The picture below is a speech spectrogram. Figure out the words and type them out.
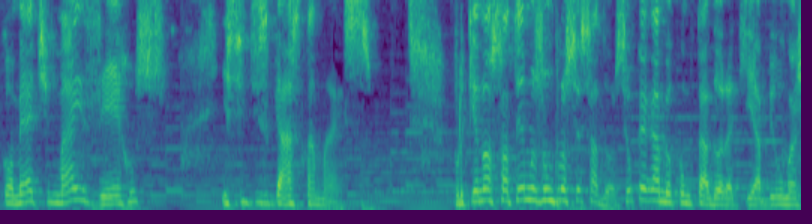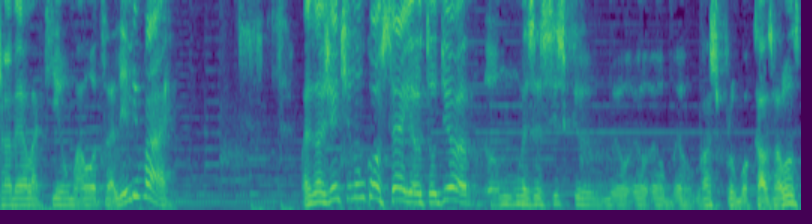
comete mais erros e se desgasta mais. Porque nós só temos um processador. Se eu pegar meu computador aqui, abrir uma janela aqui, uma outra ali, ele vai. Mas a gente não consegue. Outro dia, um exercício que eu, eu, eu, eu gosto de provocar os alunos:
